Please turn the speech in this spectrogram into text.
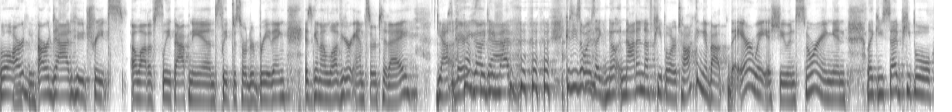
Well, our you. our dad who treats a lot of sleep apnea and sleep disordered breathing is going to love your answer today. Yeah, so there you go, dad. Because he's always like, no, not enough people are talking about the airway issue and snoring, and like you said, people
